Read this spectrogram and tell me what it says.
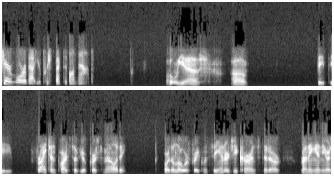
share more about your perspective on that? Oh, yes. Uh, the, the frightened parts of your personality, or the lower frequency energy currents that are running in your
